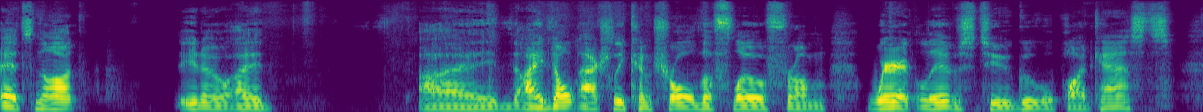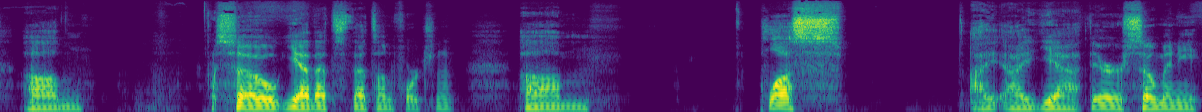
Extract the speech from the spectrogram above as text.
it's not. You know, I I I don't actually control the flow from where it lives to Google Podcasts. Um, so yeah, that's that's unfortunate. Um, plus, I I yeah, there are so many.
